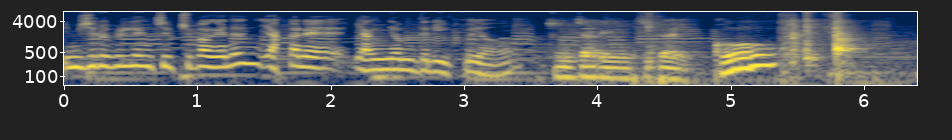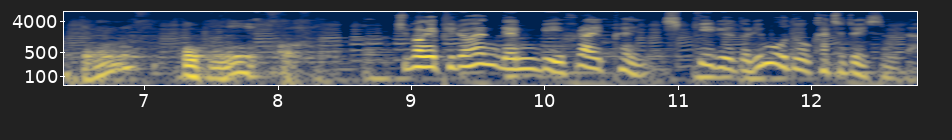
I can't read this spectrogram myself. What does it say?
임시로 빌린 집 주방에는 약간의 양념들이 있고요. 전자레인지가 있고 여기는 오븐이 있고 주방에 필요한 냄비, 후라이팬, 식기류들이 모두 갖춰져 있습니다.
